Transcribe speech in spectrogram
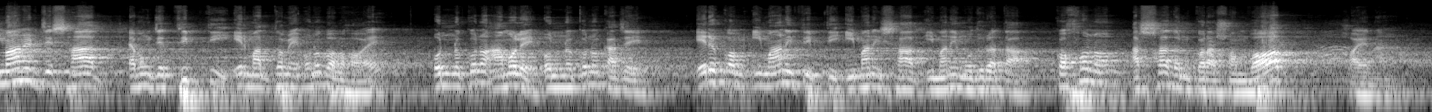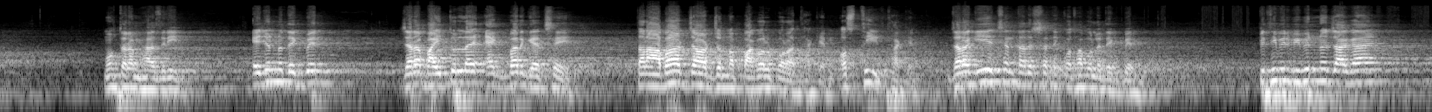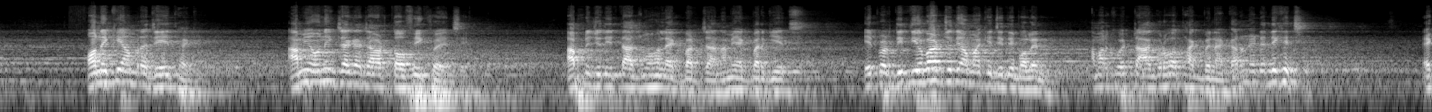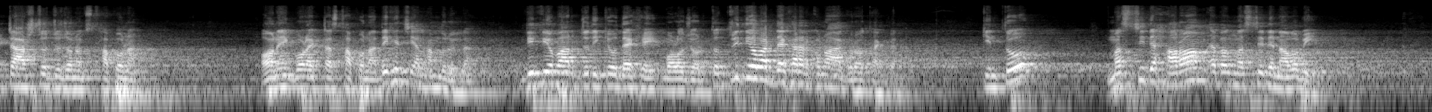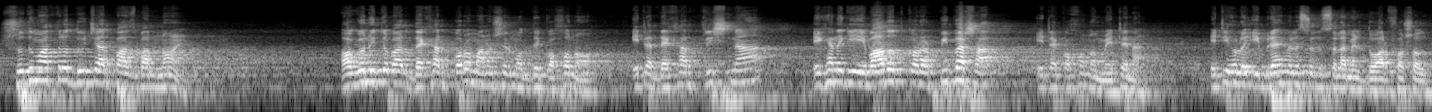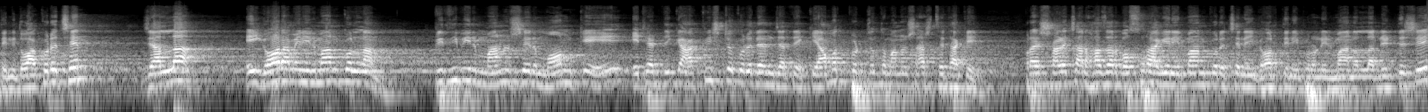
ইমানের যে স্বাদ এবং যে তৃপ্তি এর মাধ্যমে অনুভব হয়, অন্য কোনো আমলে, অন্য কোনো কাজে, এরকম ইমানি তৃপ্তি ইমানই স্বাদ ইমানি মধুরতা কখনো আস্বাদন করা সম্ভব হয় না। মোহতারাম হাজরিন এই জন্য দেখবেন, যারা বাইতুল্লায় একবার গেছে তারা আবার যাওয়ার জন্য পাগল পড়া থাকেন, অস্থির থাকেন। যারা গিয়েছেন তাদের সাথে কথা বলে দেখবেন। পৃথিবীর বিভিন্ন জায়গায় অনেকে আমরা যেয়ে থাকি। আমি অনেক জায়গায় যাওয়ার তৌফিক হয়েছে। আপনি যদি তাজমহল একবার যান, আমি একবার গিয়েছি। এরপর দ্বিতীয়বার যদি আমাকে যেতে বলেন, আমার খুব একটা আগ্রহ থাকবে না, কারণ এটা দেখেছি। একটা আশ্চর্যজনক স্থাপনা। অনেক বড় একটা স্থাপনা। দেখেছি, আলহামদুলিল্লাহ। দ্বিতীয়বার যদি কেউ দেখে বড় জোর তো তৃতীয়বার দেখার আর কোনো আগ্রহ থাকবে না। কিন্তু মসজিদে হারাম এবং মসজিদে নববী শুধুমাত্র দুই, চার পাঁচবার নয়, অগণিতবার দেখার পরও মানুষের মধ্যে কখনো এটা দেখার তৃষ্ণা, এখানে গিয়ে ইবাদত করার পিপাসা, এটা কখনো মেটে না। এটি হলো ইব্রাহিম আলাইসাল্লামের দোয়ার ফসল। তিনি দোয়া করেছেন যে, আল্লাহ, এই ঘর আমি নির্মাণ করলাম পৃথিবীর মানুষের মনকে এটার দিকে আকৃষ্ট করে দেন যাতে কেয়ামত পর্যন্ত মানুষ আসতে থাকে। প্রায় সাড়ে চার হাজার বছর আগে নির্মাণ করেছেন এই ঘর তিনি পুরো নির্মাণ আল্লাহর নির্দেশে।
